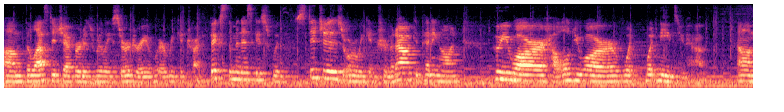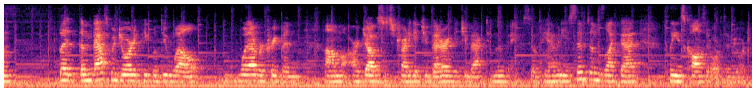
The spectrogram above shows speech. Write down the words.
um, the last ditch effort is really surgery where we can try to fix the meniscus with stitches or we can trim it out depending on who you are, how old you are, what, what needs you have. Um, but the vast majority of people do well, whatever treatment. Um, our job is just to try to get you better and get you back to moving. So if you have any symptoms like that, please call us at Ortho Georgia.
